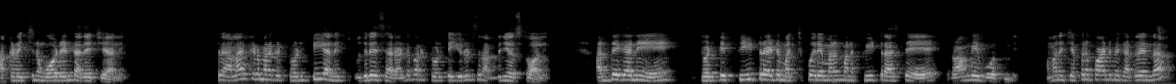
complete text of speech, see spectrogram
అక్కడ ఇచ్చిన వర్డ్ ఏంటి అదే చేయాలి. సరే అలా ఇక్కడ మనకి ట్వంటీ అని వదిలేశారు. అంటే మనకి ట్వంటీ యూనిట్స్ అర్థం చేసుకోవాలి. అంతేగాని ట్వంటీ ఫీట్ రైట్ మర్చిపోయే మనకి మన ఫీట్ రాస్తే రాంగ్ అయిపోతుంది. నేను చెప్పిన పాయింట్ మీకు అర్థమైందా.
